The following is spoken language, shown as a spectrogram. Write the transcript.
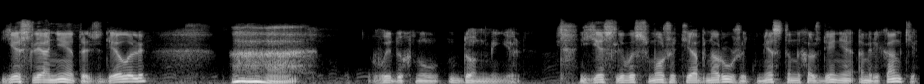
Если они это сделали... А выдохнул Дон Мигель. Если вы сможете обнаружить местонахождение американки,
